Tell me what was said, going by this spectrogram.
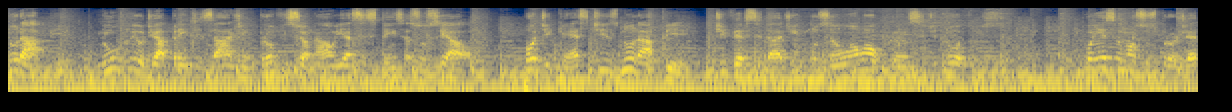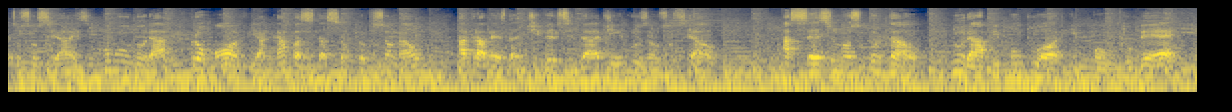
Nurap, Núcleo de Aprendizagem Profissional e Assistência Social. Podcasts Nurap, diversidade e inclusão ao alcance de todos. Conheça nossos projetos sociais e como o Nurap promove a capacitação profissional através da diversidade e inclusão social. Acesse o nosso portal nurap.org.br.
